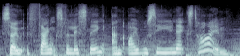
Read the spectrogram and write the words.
So thanks for listening, and I will see you next time.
